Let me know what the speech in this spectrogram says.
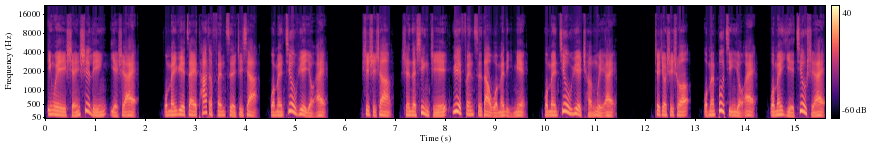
因为神是灵，也是爱。我们越在他的分赐之下，我们就越有爱。事实上，神的性质越分赐到我们里面，我们就越成为爱。这就是说，我们不仅有爱，我们也就是爱。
